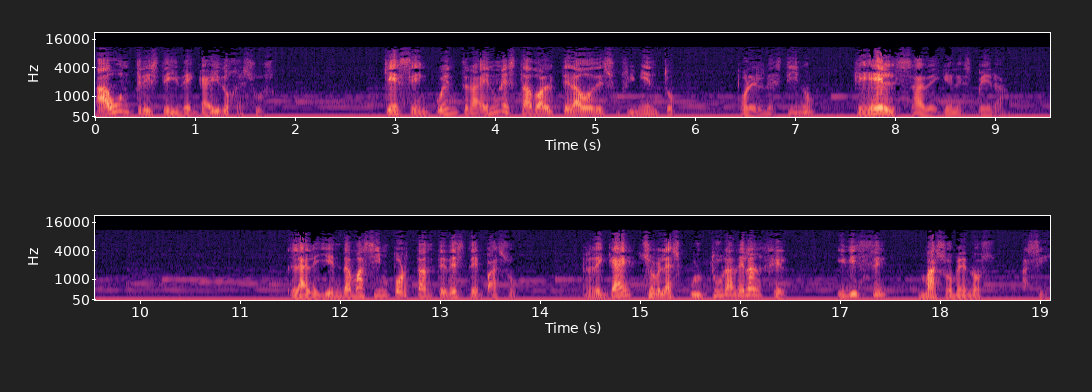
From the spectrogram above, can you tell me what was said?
a un triste y decaído Jesús, que se encuentra en un estado alterado de sufrimiento por el destino que él sabe que le espera. La leyenda más importante de este paso recae sobre la escultura del ángel y dice más o menos así.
